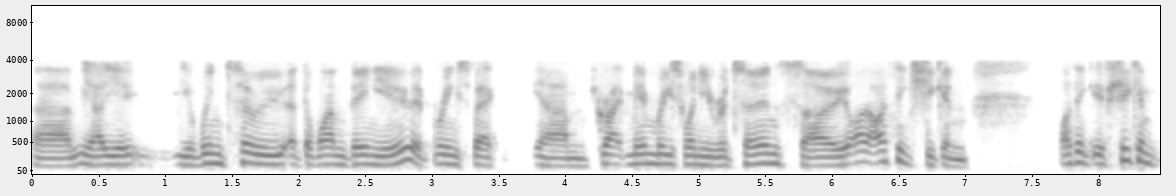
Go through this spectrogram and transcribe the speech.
Um, you know, you you win two at the one venue. It brings back um, great memories when you return. So I, I, think she can. I think if she can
